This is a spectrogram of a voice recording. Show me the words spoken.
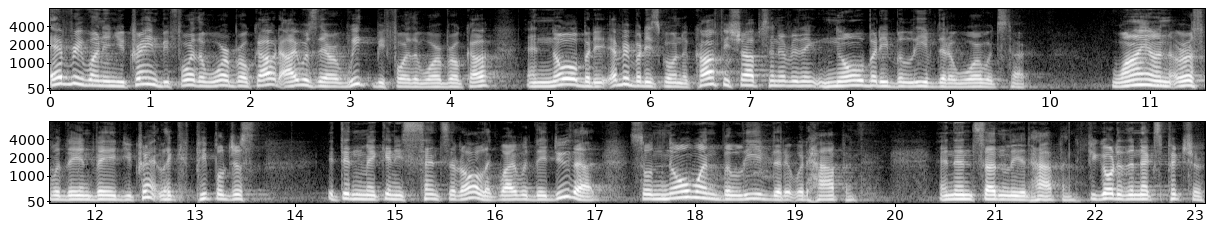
Everyone in Ukraine, before the war broke out, I was there a week before the war broke out, and nobody, everybody's going to coffee shops and everything. Nobody believed that a war would start. Why on earth would they invade Ukraine? Like, people just, it didn't make any sense at all. Like, why would they do that? So, no one believed that it would happen. And then suddenly it happened. If you go to the next picture,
